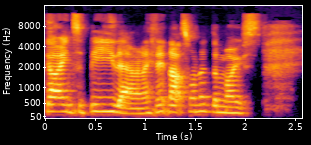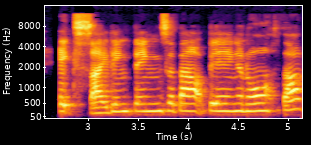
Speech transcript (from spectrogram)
going to be there. And i think that's one of the most exciting things about being an author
